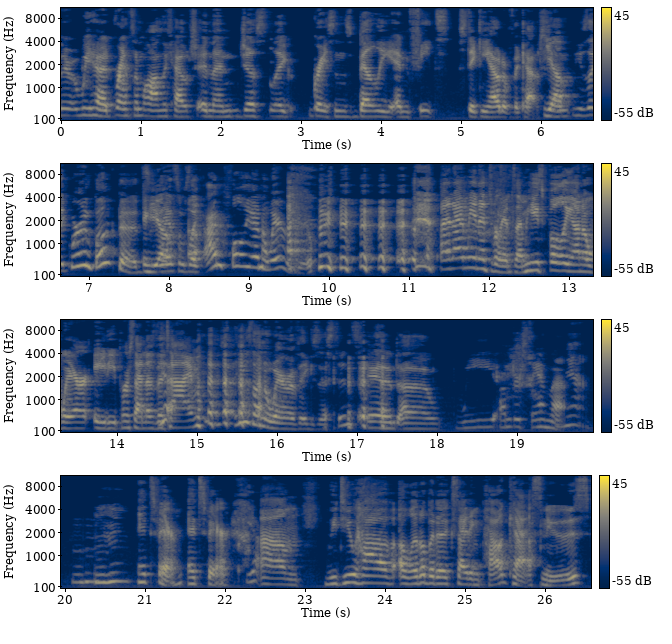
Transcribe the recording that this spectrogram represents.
there- we had Ransom on the couch, and then just like Grayson's belly and feet sticking out of the couch. Yeah, And he's like, "We're in bunk beds." And Yep. Ransom's like, "I'm fully unaware of you." and I mean, it's Ransom. He's fully unaware 80% of the Yeah. time. he's unaware of existence, and uh, we understand that. yeah. Mhm. hmm It's fair. It's fair. Yeah. Um, we do have a little bit of exciting podcast news.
